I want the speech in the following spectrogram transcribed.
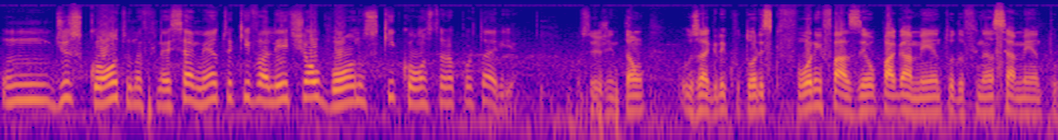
um desconto no financiamento equivalente ao bônus que consta na portaria. Ou seja, então, os agricultores que forem fazer o pagamento do financiamento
